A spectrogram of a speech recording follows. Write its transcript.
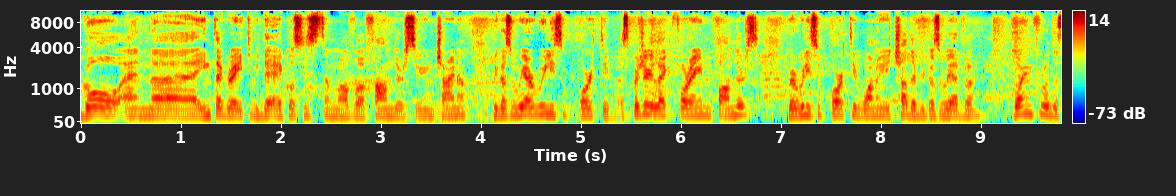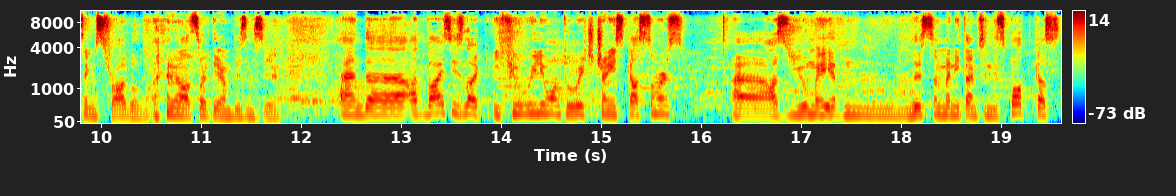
go and uh, integrate with the ecosystem of uh, founders here in China because we are really supportive, especially like foreign founders. We're really supportive one of each other because we have uh, going through the same struggle, you know, starting own business here. And uh, advice is like if you really want to reach Chinese customers, uh, as you may have listened many times in this podcast,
